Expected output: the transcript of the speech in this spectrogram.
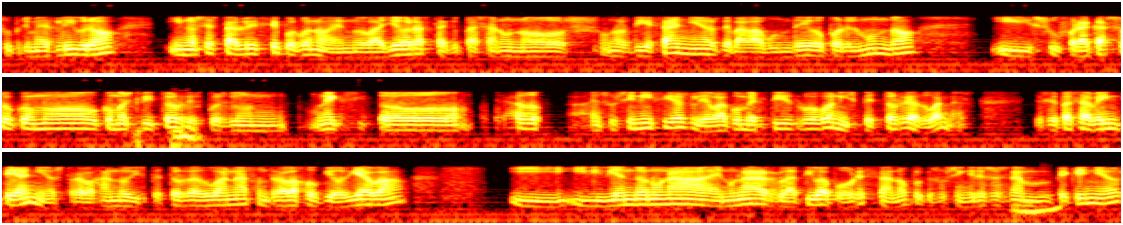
su primer libro, y no se establece, pues bueno, en Nueva York hasta que pasan unos unos 10 años de vagabundeo por el mundo y su fracaso como, como escritor, después de un, un éxito en sus inicios, le va a convertir luego en inspector de aduanas. Que se pasa 20 años trabajando de inspector de aduanas, un trabajo que odiaba y, viviendo en una, en una relativa pobreza, ¿no? Porque sus ingresos eran pequeños,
